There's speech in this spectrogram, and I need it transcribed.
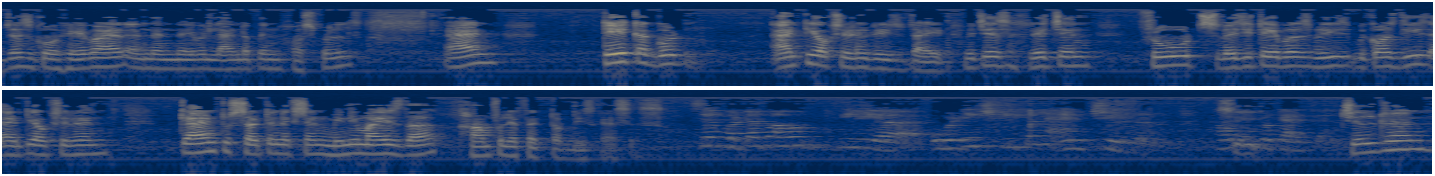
just go haywire and then they will land up in hospitals. And take a good antioxidant rich diet, which is rich in fruits, vegetables, because these antioxidants can to certain extent minimize the harmful effect of these gases. Sir, what about the uh, old age people and children? How See, to protect them? Children,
